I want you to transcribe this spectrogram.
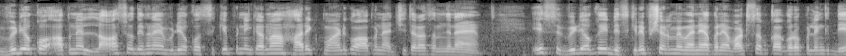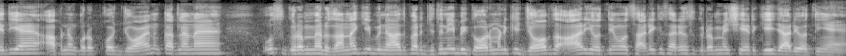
ویڈیو کو اپنے لاسٹ کو دیکھنا ہے ویڈیو کو سکپ نہیں کرنا۔ ہر ایک پوائنٹ کو آپ نے اچھی طرح سمجھنا ہے۔ اس ویڈیو کی ڈسکرپشن میں میں نے اپنے واٹس اپ کا گروپ لنک دے دیا ہے۔ آپ نے گروپ کو جوائن کر لینا ہے۔ اس گروپ میں روزانہ کی بنیاد پر جتنی بھی گورنمنٹ کی جابز آ رہی ہوتی ہیں، وہ ساری کی ساری اس گروپ میں شیئر کی جا رہی ہوتی ہیں۔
